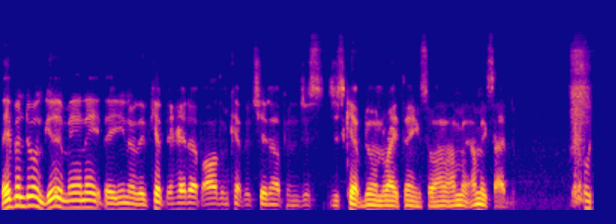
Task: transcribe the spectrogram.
they've been doing good, man. They they you know they've kept their head up, all of them kept their chin up, and just just kept doing the right thing. So I'm I'm, I'm excited. Coach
